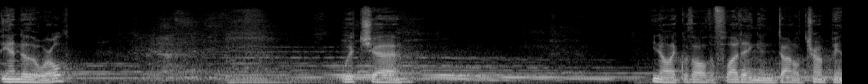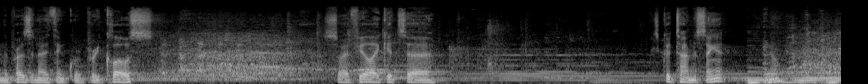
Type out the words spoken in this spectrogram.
the end of the world, which, uh, you know, like with all the flooding and Donald Trump being the president, I think we're pretty close. So I feel like it's a it's a good time to sing it, you know.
